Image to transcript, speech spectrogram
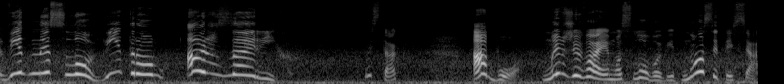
віднесло вітром аж за ріг. Ось так. Або ми вживаємо слово відноситися,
